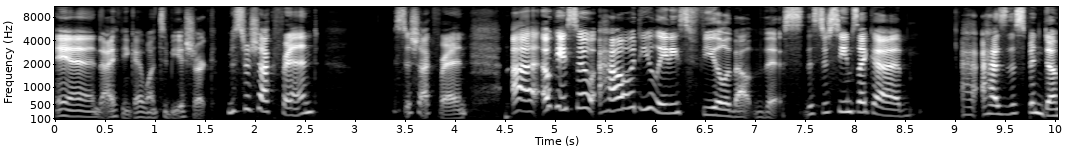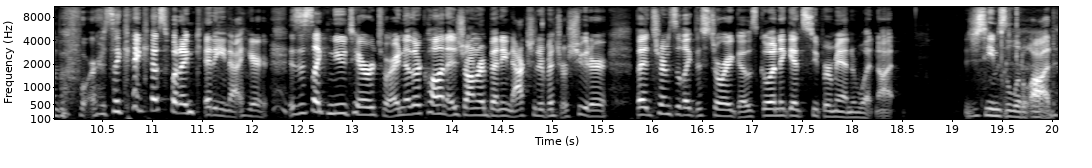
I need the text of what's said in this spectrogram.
and I think I want to be a shark, Mr. Shark friend. Mr. Shark friend. Uh, okay, so how do you ladies feel about this? This just seems like a. Has this been done before? It's like I guess what I'm getting at here is this like new territory. I know they're calling it a genre bending action adventure shooter, but in terms of like the story goes, going against Superman and whatnot, it just seems a little odd.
